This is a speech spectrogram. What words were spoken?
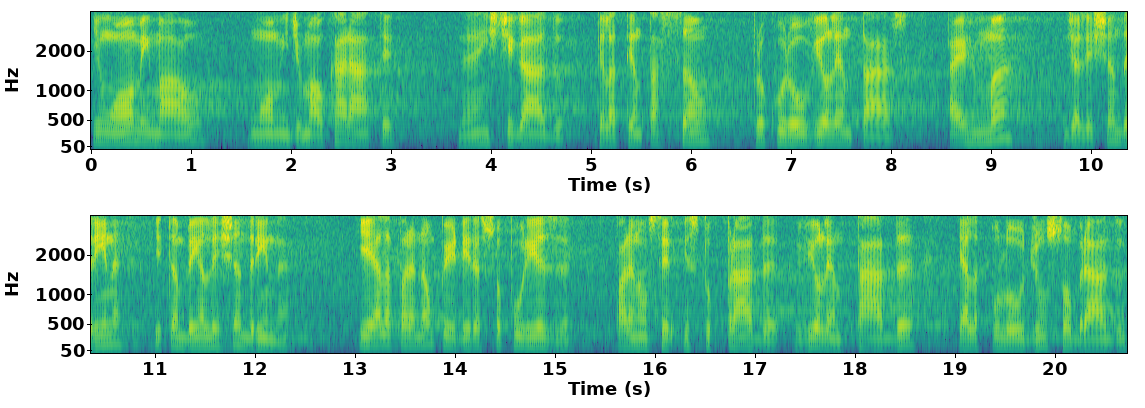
e um homem mau, um homem de mau caráter, né, instigado pela tentação, procurou violentar a irmã de Alexandrina e também Alexandrina. E ela, para não perder a sua pureza, para não ser estuprada, violentada, ela pulou de um sobrado,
